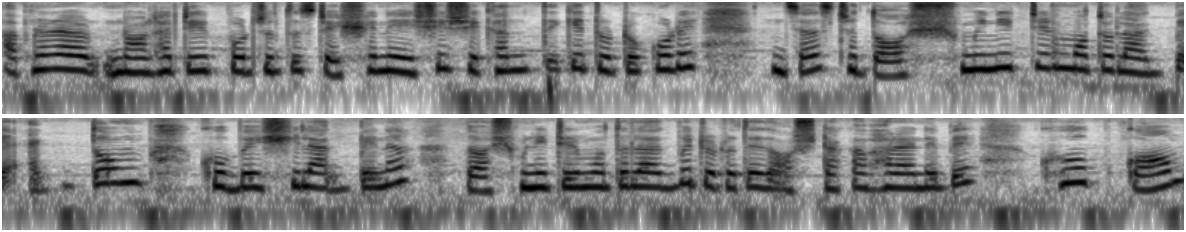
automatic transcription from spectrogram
আপনারা নলহাটি পর্যন্ত স্টেশনে এসে সেখান থেকে টোটো করে জাস্ট দশ মিনিটের মতো লাগবে। একদম খুব বেশি লাগবে না। দশ মিনিটের মতো লাগবে। টোটোতে দশ টাকা ভাড়া নেবে। খুব কম।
